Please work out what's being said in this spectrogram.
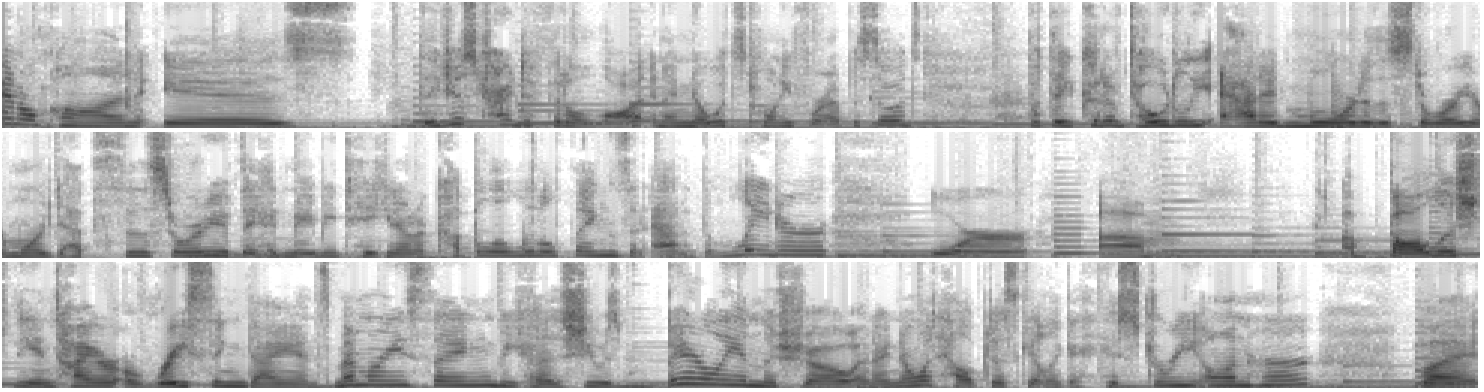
Final con is they just tried to fit a lot, and I know it's 24 episodes, but they could have totally added more to the story or more depth to the story if they had maybe taken out a couple of little things and added them later, or um, abolished the entire erasing Diane's memories thing because she was barely in the show, and I know it helped us get like a history on her, but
